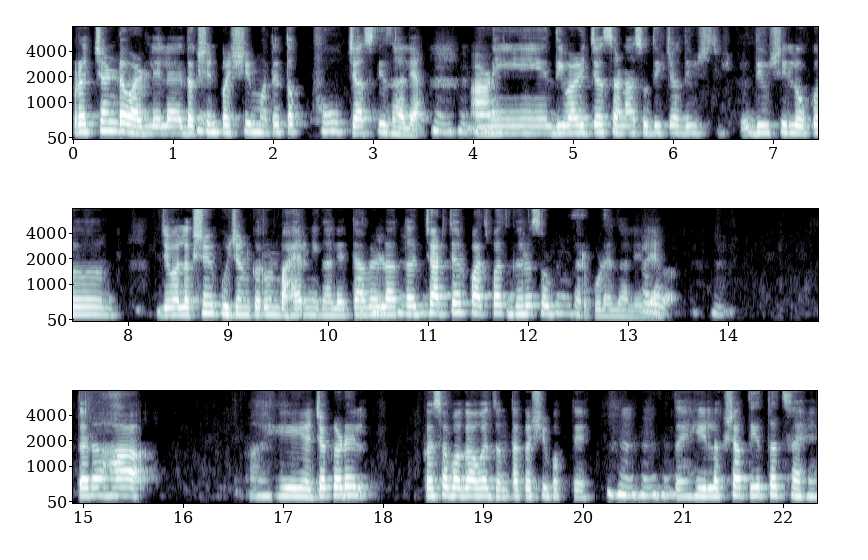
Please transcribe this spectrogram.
प्रचंड वाढलेल्या आहे दक्षिण पश्चिममध्ये तर खूप जास्ती झाल्या. आणि दिवाळीच्या सणासुदीच्या दिवशी दिवशी लोक जेव्हा लक्ष्मीपूजन करून बाहेर निघाले त्यावेळेला तर. चार चार पाच पाच घरं सोडून घरपुड्या झालेल्या. तर हा हे याच्याकडे कसं बघावं जनता कशी बघते. तर हे लक्षात येतच आहे.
